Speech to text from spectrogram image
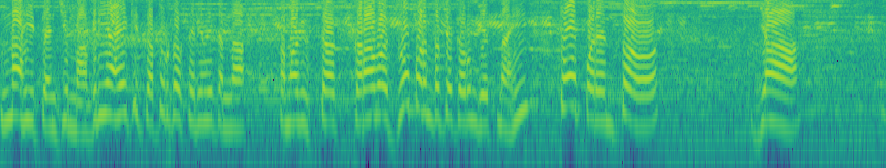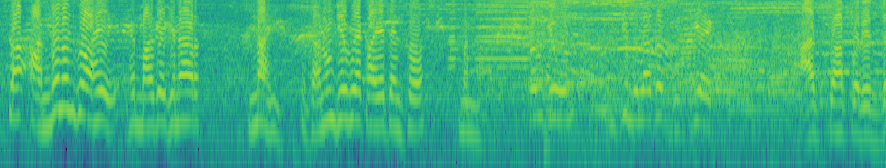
नाही. त्यांची मागणी आहे की चतुर्थ श्रेणीने त्यांना समाविष्ट करावं. जोपर्यंत ते करून घेत नाही तोपर्यंत या चा आंदोलन जो आहे हे मागे घेणार नाही. जाणून घेऊया काय आहे त्यांचं म्हणणं. घेऊन तुमची मुलाखत घेतली आहे आजपर्यंत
